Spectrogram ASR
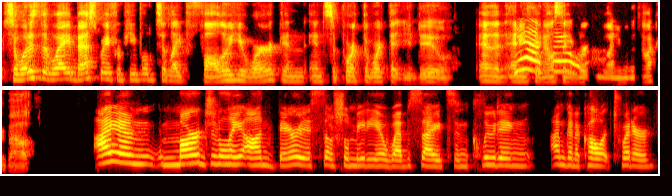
so what is the way best way for people to, like, follow your work and and support the work that you do? And then Yeah, anything else that you're working on you wanna talk about? I am marginally on various social media websites, including I'm gonna call it Twitter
